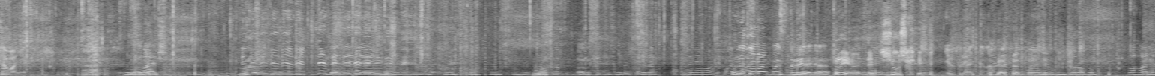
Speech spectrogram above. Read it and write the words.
Давай, Давай быстрее. Пригайте, щушки. не, блядь, не надо. Нічого робити погано.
